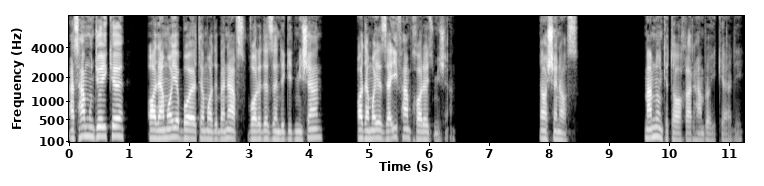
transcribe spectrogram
از همون جایی که آدمای با اعتماد به نفس وارد زندگیت میشن، آدمای ضعیف هم خارج میشن. ناشناس. ممنون که تا آخر همراهی کردی.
